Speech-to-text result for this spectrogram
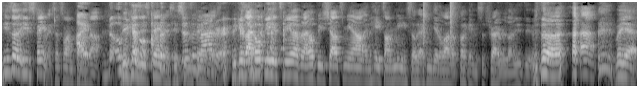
he's a he's famous. That's why I'm calling him out. no Because no. he's famous. He's it super doesn't famous. matter. Because I hope he hits me up and I hope he shouts me out and hates on me so I can get a lot of fucking subscribers on YouTube. but yeah,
